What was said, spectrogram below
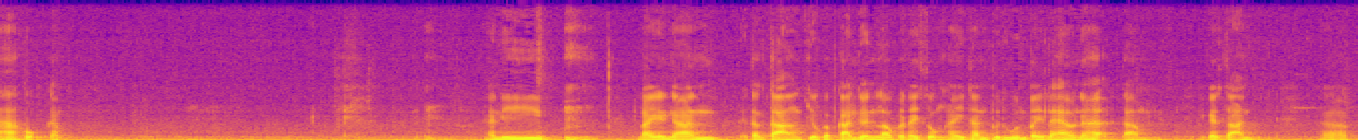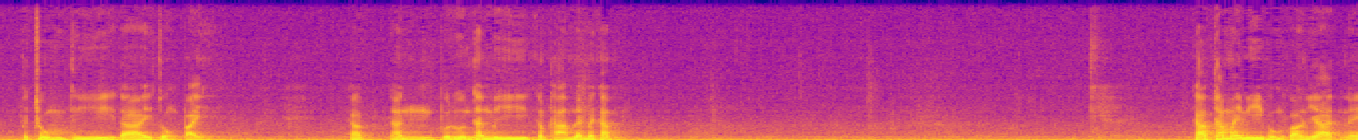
2556 ครับ อันนี้รายงานต่างๆ เกี่ยวกับการเงินเราก็ได้ส่งให้ท่านผู้ถือหุ้นไปแล้วนะฮะ ตามเอกสารประชุมที่ได้ส่งไป ครับท่านผู้ถือหุ้นท่านมีคำถามอะไรไหมครับ ครับถ้าไม่มีผมขออนุญาตให้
